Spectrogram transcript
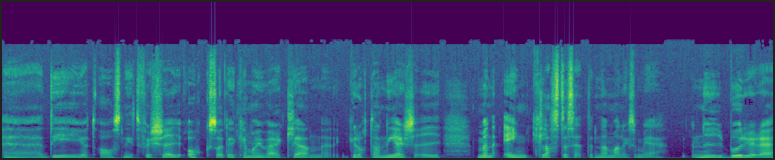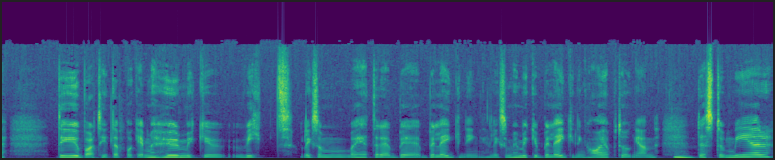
eh, det är ju ett avsnitt för sig också. Det kan man ju verkligen grotta ner sig i. Men enklaste sättet när man liksom är nybörjare, det är ju bara att titta på okay, men hur mycket vitt, liksom, vad heter det, Be beläggning. Liksom, hur mycket beläggning har jag på tungan? Mm. Desto mer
